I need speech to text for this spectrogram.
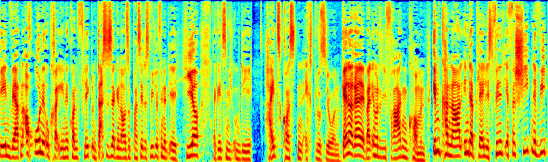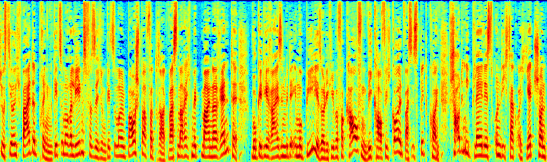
hochgehen werden, auch ohne Ukraine-Konflikt. Und das ist ja genauso passiert. Das Video findet ihr hier. Da geht es nämlich um die Heizkostenexplosion. Generell, weil immer die Fragen kommen. Im Kanal, in der Playlist findet ihr verschiedene Videos, die euch weiterbringen. Geht es um eure Lebensversicherung? Geht es um euren Bausparvertrag? Was mache ich mit meiner Rente? Wo geht die Reise mit der Immobilie? Soll ich lieber verkaufen? Wie kaufe ich Gold? Was ist Bitcoin? Schaut in die Playlist und ich sage euch jetzt schon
